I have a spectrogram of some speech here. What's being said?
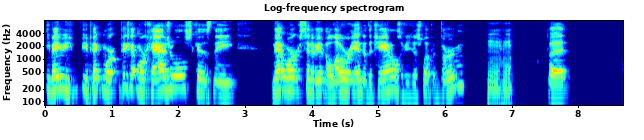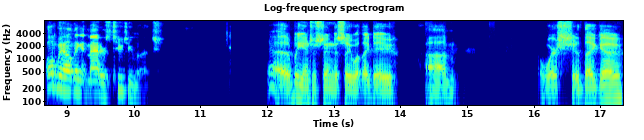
You maybe you pick more pick up more casuals because the networks tend to be at the lower end of the channels if you're just flipping through. Mm-hmm. But ultimately, I don't think it matters too too much. Yeah, it'll be interesting to see what they do. Um, where should they go?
